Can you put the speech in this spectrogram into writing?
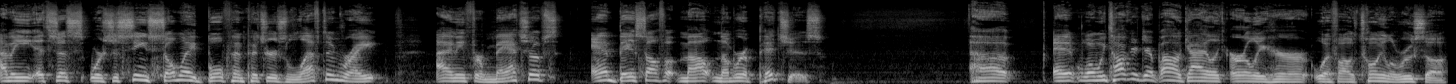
I mean, it's just we're just seeing so many bullpen pitchers left and right. I mean, for matchups and based off of amount number of pitches. Uh, and when we talk about a guy like earlier with uh, Tony La Russa,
